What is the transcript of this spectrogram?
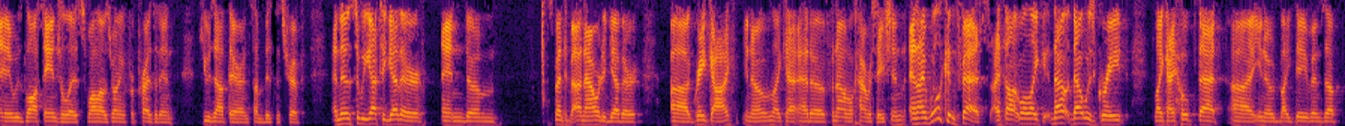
and it was Los Angeles while I was running for president. He was out there on some business trip, and then so we got together and um, spent about an hour together. Uh, great guy, you know, like I had a phenomenal conversation. And I will confess, I thought, well, like that that was great. Like I hope that uh, you know, like Dave ends up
